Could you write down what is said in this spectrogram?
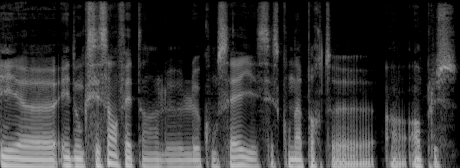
et, euh, et donc c'est ça en fait hein, le, le conseil et c'est ce qu'on apporte euh, en, en plus.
